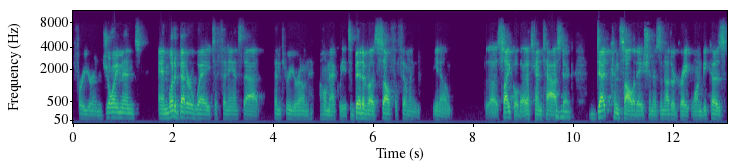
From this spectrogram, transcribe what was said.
for your enjoyment, and what a better way to finance that than through your own home equity. It's a bit of a self fulfilling, you know, uh, cycle there. That's fantastic. Mm-hmm. Debt consolidation is another great one because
